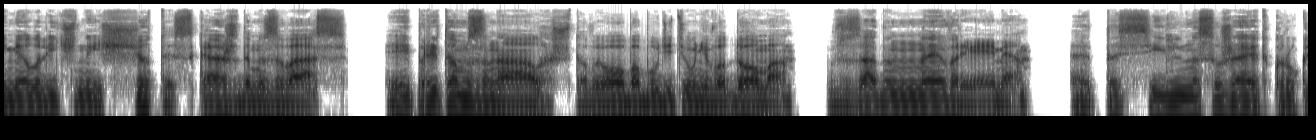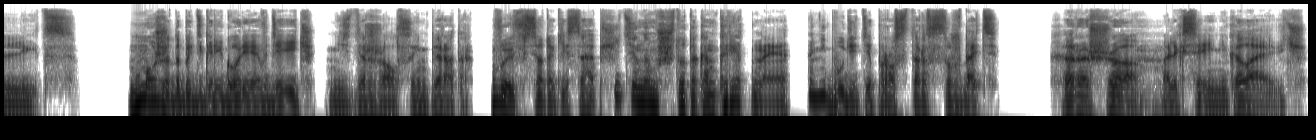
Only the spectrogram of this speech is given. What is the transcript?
имел личные счеты с каждым из вас, и притом знал, что вы оба будете у него дома в заданное время. Это сильно сужает круг лиц. «Может быть, Григорий Авдеевич», — не сдержался император, «вы все-таки сообщите нам что-то конкретное, а не будете просто рассуждать». «Хорошо, Алексей Николаевич»,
